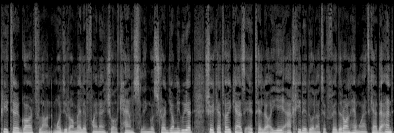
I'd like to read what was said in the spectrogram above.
پیتر گارتلان مدیرعامل Financial Counselling استرالیا می‌گوید شرکت هایی که از اطلاعیه اخیر دولت فدرال حمایت کرده اند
